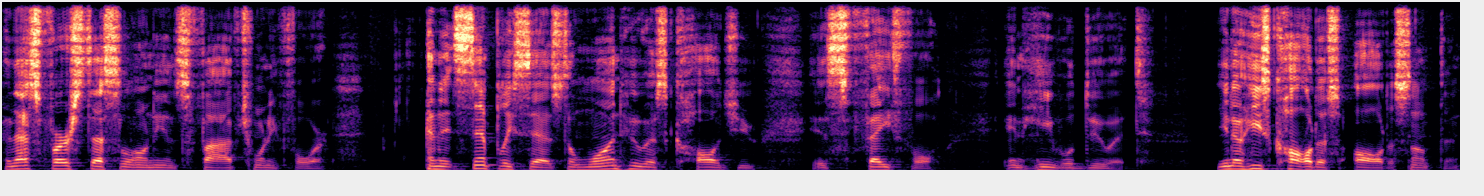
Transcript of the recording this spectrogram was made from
And that's 1 Thessalonians 5.24. And it simply says, the one who has called you is faithful, and he will do it. You know, He's called us all to something.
